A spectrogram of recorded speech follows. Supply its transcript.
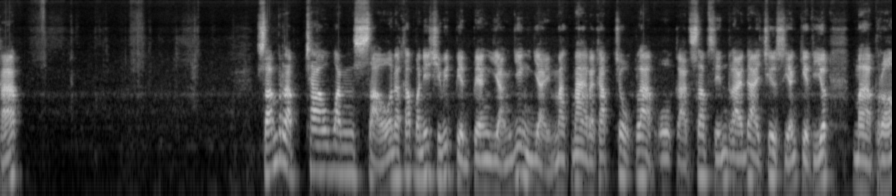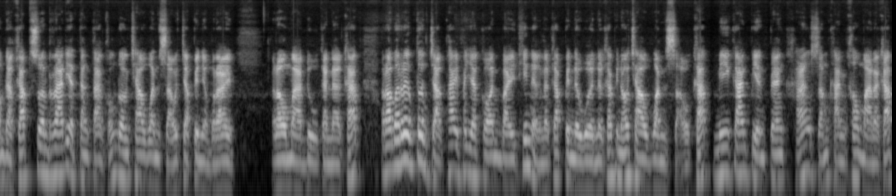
ครับ สำหรับชาววันเสาร์นะครับ วันนี้ชีวิตเปลี่ยนแปลงอย่างยิ่งใหญ่มากๆนะครับ โชคลาภโอกาสทรัพย์สินรายได้ชื่อเสียงเกียรติยศมาพร้อมนะครับ ส่วนรายละเอียดต่างๆ ของดวงชาววันเสาร์จะเป็นอย่างไร เรามาดูกันนะครับ เรามาเริ่มต้นจากไพ่พยากรณ์ใบที่หนึ่งนะครับเป็นเดอะเวิร์นะครับพี่น้องชาววันเสาร์ครับมีการเปลี่ยนแปลงครั้งสำคัญเข้ามานะครับ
